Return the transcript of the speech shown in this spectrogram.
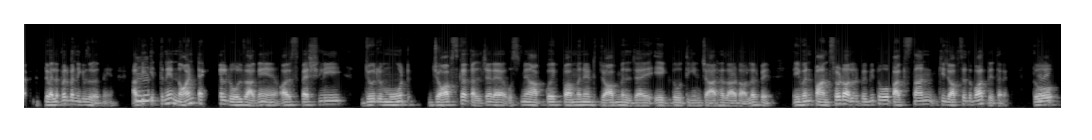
डेवलपर बनने की ज़रूरत नहीं है। अभी हम्म इतने नॉन टेक्निकल रोल्स आ गए हैं और स्पेशली जो रिमोट जॉब्स का कल्चर है उसमें आपको एक परमानेंट जॉब मिल जाए एक दो तीन चार हज़ार डॉलर पे। इवन पाँच सौ डॉलर पे भी तो वो पाकिस्तान की जॉब से तो बहुत बेहतर है। तो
